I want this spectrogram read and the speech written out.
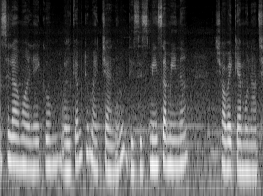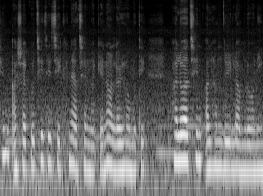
আসসালামু আলাইকুম welcome to my channel this is me Samina সবাই কেমন আছেন? আশা করছি যে যেখানে আছেন না কেন আল্লাহর রহমতে ভালো আছেন। আলহামদুলিল্লাহ আমরা অনেক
